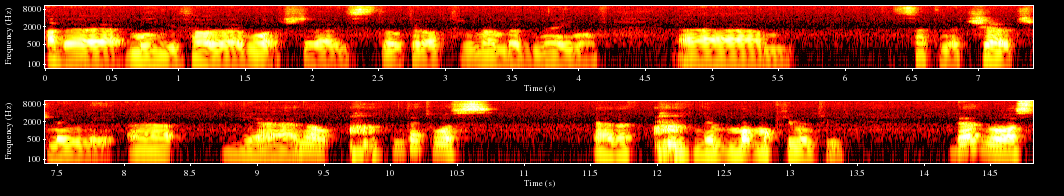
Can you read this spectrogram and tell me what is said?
other movie that I watched that I still cannot remember the name of. Um, set in a church mainly. Uh, yeah, no, that was yeah, that the mo- mockumentary. That was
